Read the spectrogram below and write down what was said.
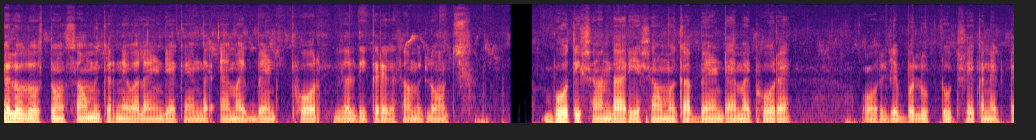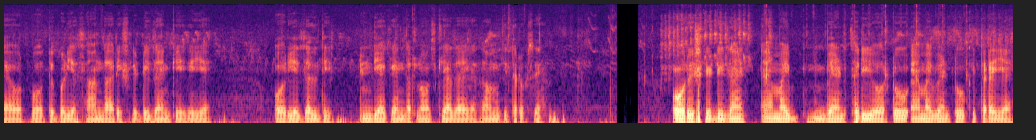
हेलो दोस्तों साउमी करने वाला इंडिया के अंदर एम आई बैंड फोर जल्दी करेगा साउमी लॉन्च बहुत ही शानदार ये साउमी का बैंड एम आई फोर है और ये ब्लूटूथ से कनेक्ट है और बहुत ही बढ़िया शानदार इसकी डिज़ाइन की गई है और ये जल्दी इंडिया के अंदर लॉन्च किया जाएगा साउमी की तरफ़ से। और इसकी design M I band three और two M I band two की तरह ही है।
